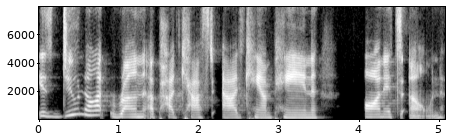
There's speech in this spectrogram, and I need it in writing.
is do not run a podcast ad campaign on its own.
